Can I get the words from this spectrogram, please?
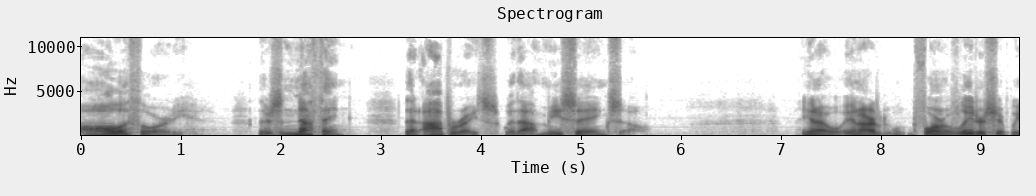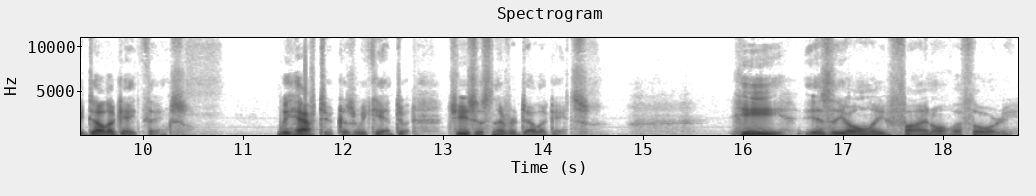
All authority. There's nothing that operates without me saying so. You know, in our form of leadership, we delegate things. We have to because we can't do it. Jesus never delegates. He is the only final authority.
